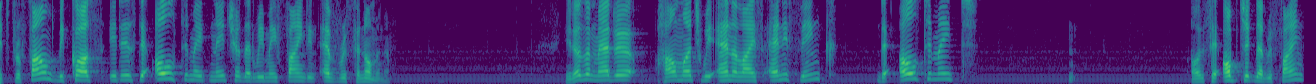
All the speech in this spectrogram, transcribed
It's profound because it is the ultimate nature that we may find in every phenomenon. It doesn't matter how much we analyze anything, the ultimate I would say object that we find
